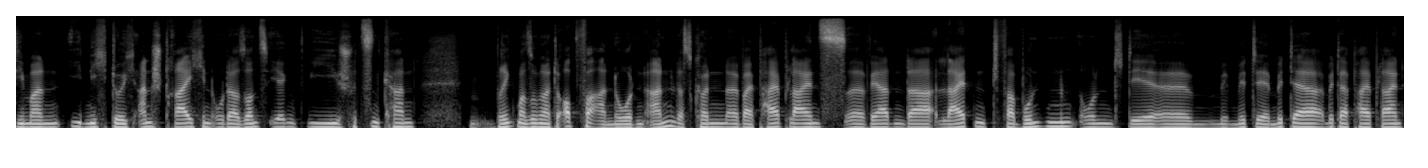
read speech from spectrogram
die man nicht durch Anstreichen oder sonst irgendwie schützen kann, bringt man sogenannte Opferanoden an. Das können äh, bei Pipelines äh, werden da leitend verbunden und die, äh, mit der mit der mit der Pipeline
